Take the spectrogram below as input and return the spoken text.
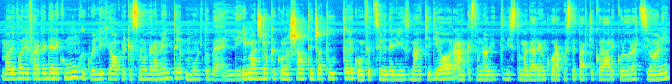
ma vi voglio far vedere comunque quelli che ho perché sono veramente molto belli. Immagino che conosciate già tutte le confezioni degli smalti Dior, anche se non avete visto magari ancora queste particolari colorazioni.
